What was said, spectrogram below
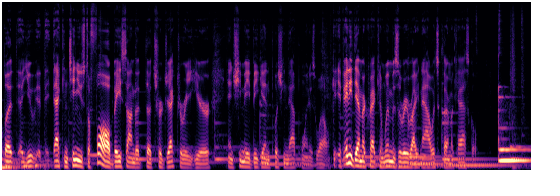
but uh, you that continues to fall based on the, the trajectory here, and she may begin pushing that point as well. If any Democrat can win Missouri right now, it's Claire McCaskill.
